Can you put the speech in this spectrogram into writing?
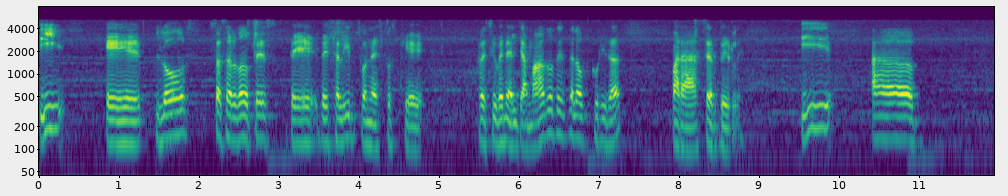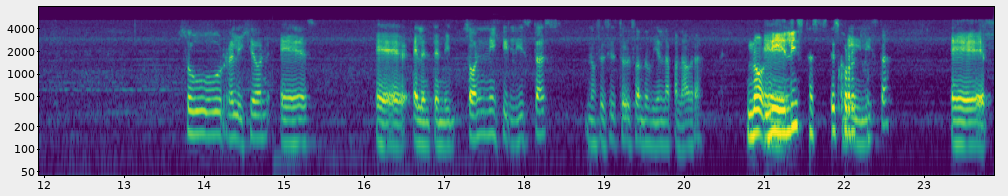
Y eh, los sacerdotes de, de Shalim son estos que reciben el llamado desde la oscuridad para servirle. Y ah, su religión es eh, el entendimiento. Son nihilistas, no sé si estoy usando bien la palabra. No, Eh, nihilistas, es correcto. nihilista, eh,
